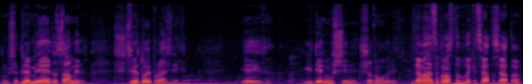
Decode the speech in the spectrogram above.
Потому что для меня это самый святой праздник. И, и День мужчины, что там говорить. Для мене це просто велике свято, свято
